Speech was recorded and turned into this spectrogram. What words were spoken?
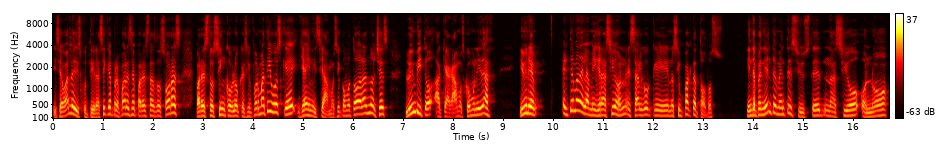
Y se vale discutir. Así que prepárese para estas dos horas, para estos cinco bloques informativos que ya iniciamos. Y como todas las noches, lo invito a que hagamos comunidad. Y miren, el tema de la migración es algo que nos impacta a todos, independientemente si usted nació o no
